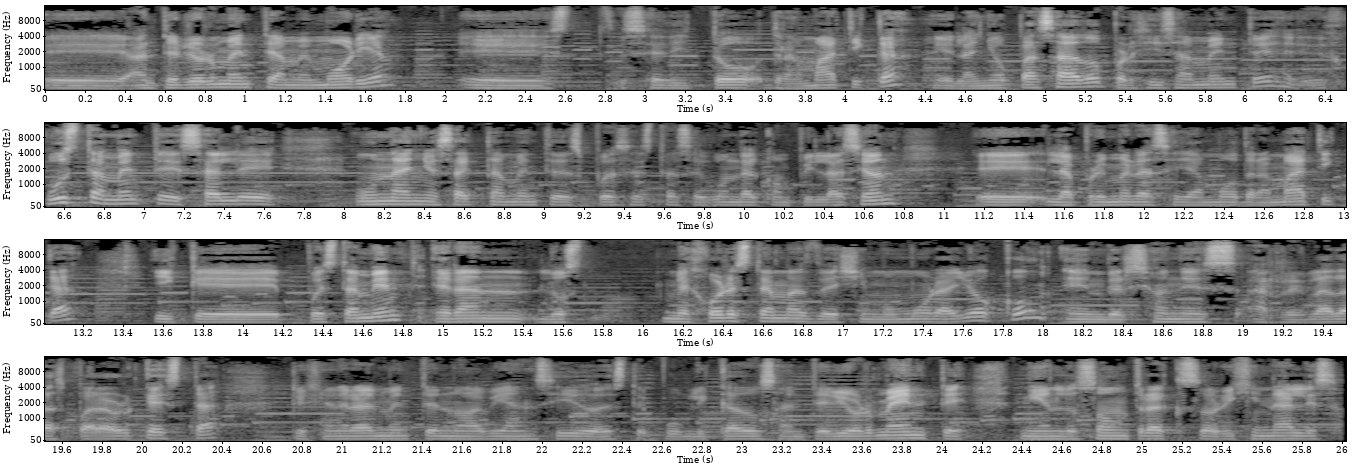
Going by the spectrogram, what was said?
eh, anteriormente a Memoria eh, se editó Dramática el año pasado precisamente. Justamente sale un año exactamente después de esta segunda compilación. Eh, la primera se llamó Dramática y que pues también eran los mejores temas de Shimomura Yoko en versiones arregladas para orquesta que generalmente no habían sido este, publicados anteriormente ni en los soundtracks originales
